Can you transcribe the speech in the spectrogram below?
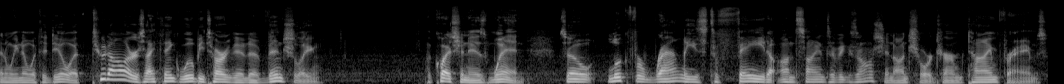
and we know what to deal with. $2, I think, will be targeted eventually. The question is when. So look for rallies to fade on signs of exhaustion on short term time frames.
